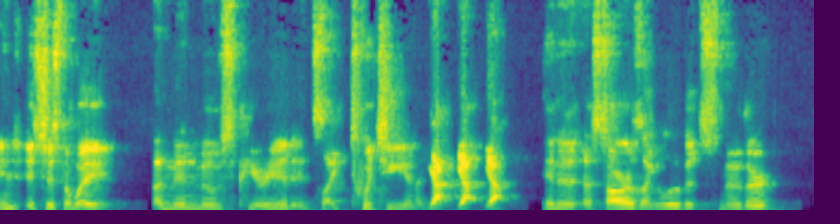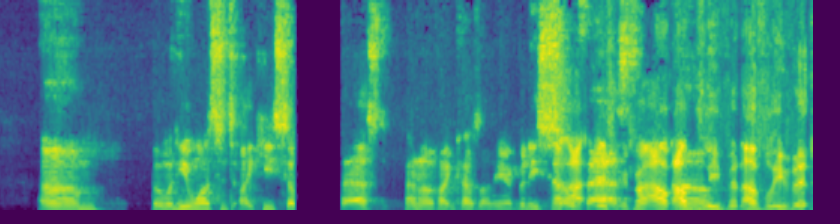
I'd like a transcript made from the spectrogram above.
it's just the way Amen moves. Period. It's like twitchy and like yeah, yeah, yeah, and a, Ausar is like a little bit smoother. Um, but when he wants to, like, he's so fast. I don't know if I can cuss on here, but he's so no, fast. I'll, I'll um, believe it. I'll believe it.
